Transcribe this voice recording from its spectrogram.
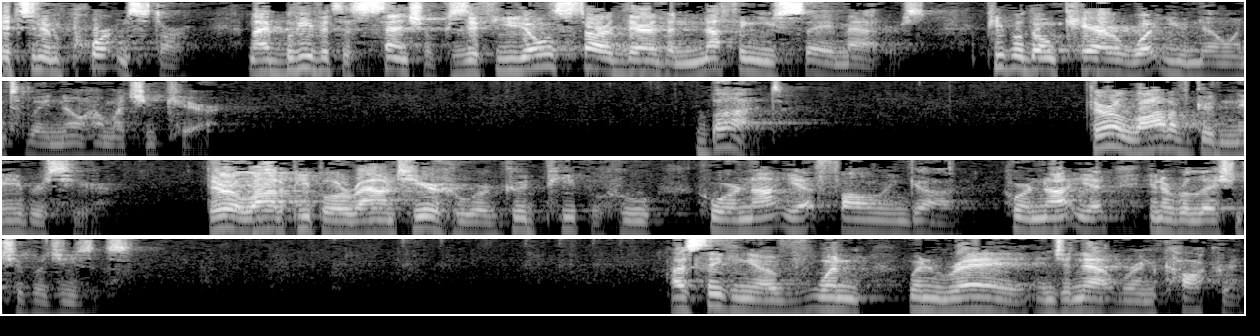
It's an important start. And I believe it's essential because if you don't start there, then nothing you say matters. People don't care what you know until they know how much you care. But there are a lot of good neighbors here. There are a lot of people around here who are good people, who, who are not yet following God, who are not yet in a relationship with Jesus. I was thinking of when, when Ray and Jeanette were in Cochrane.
